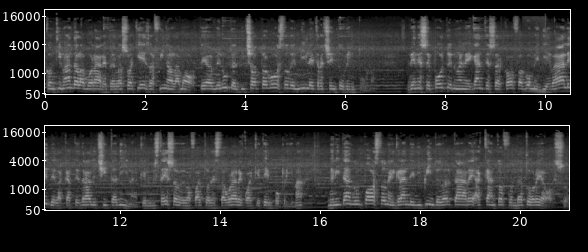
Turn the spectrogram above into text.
continuando a lavorare per la sua chiesa fino alla morte, avvenuta il 18 agosto del 1321. Venne sepolto in un elegante sarcofago medievale della cattedrale cittadina, che lui stesso aveva fatto restaurare qualche tempo prima, meritando un posto nel grande dipinto d'altare accanto al fondatore Orso.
